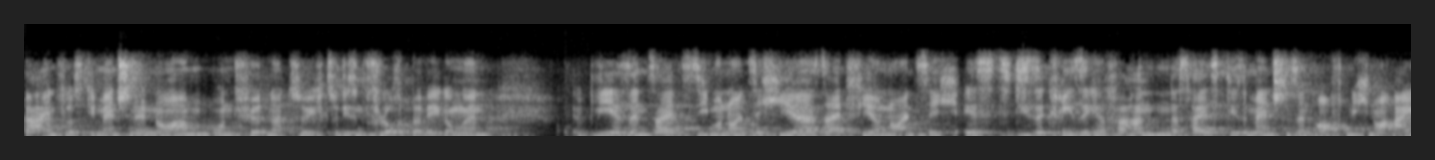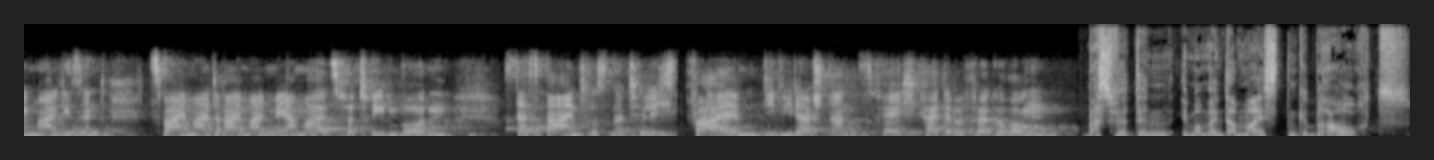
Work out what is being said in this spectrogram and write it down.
beeinflusst die Menschen enorm und führt natürlich zu diesen Fluchtbewegungen. Wir sind seit 97 hier, seit 94 ist diese Krise hier vorhanden. Das heißt, diese Menschen sind oft nicht nur einmal, die sind zweimal, dreimal, mehrmals vertrieben worden. Das beeinflusst natürlich vor allem die Widerstandsfähigkeit der Bevölkerung. Was wird denn im Moment am meisten gebraucht?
